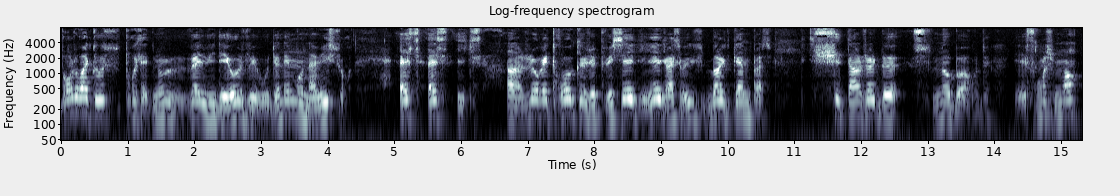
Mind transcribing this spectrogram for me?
Bonjour à tous, pour cette nouvelle vidéo, je vais vous donner mon avis sur SSX, un jeu rétro que j'ai pu essayer grâce au Xbox Game Pass. C'est un jeu de snowboard, et franchement,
